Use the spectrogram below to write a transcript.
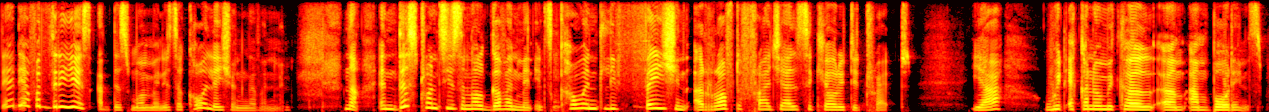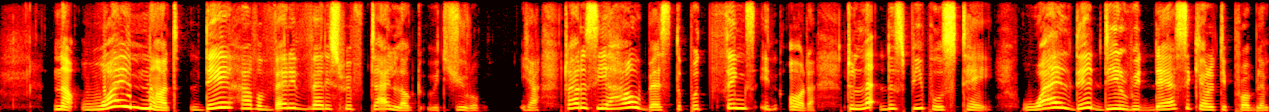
They're there for three years at this moment. It's a coalition government. Now, and this transitional government is currently facing a rough, fragile security threat. Yeah, with economical um, um, burdens. Now, why not? They have a very, very swift dialogue with Europe yeah try to see how best to put things in order to let these people stay while they deal with their security problem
